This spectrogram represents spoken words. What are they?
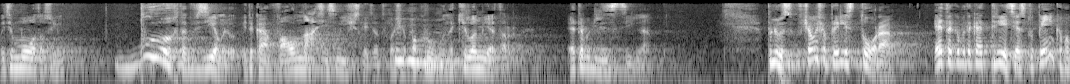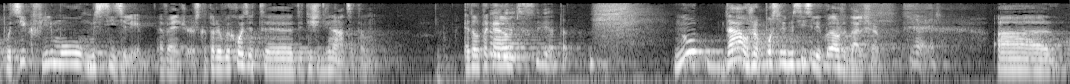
этим молотом своим бух так в землю, и такая волна сейсмическая идет вообще по кругу на километр. Это выглядит стильно. Плюс, в чем еще прелесть Тора? Это как бы такая третья ступенька по пути к фильму «Мстители» Avengers, который выходит э, в 2012 Это вот такая вот... света. Ну, да, уже после «Мстителей» куда уже дальше? Давай. А,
